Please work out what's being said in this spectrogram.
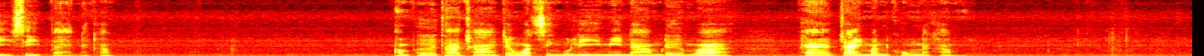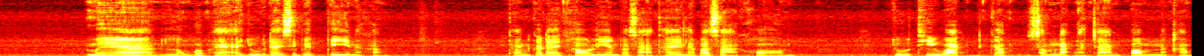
2448 นะครับ อำเภอท่าช้างจังหวัดสิงห์บุรี มีนามเดิมว่า แพรใจมั่นคงนะครับ เมื่อหลวงพ่อแพรอายุได้ 11 ปีนะครับ ท่านก็ได้เข้าเรียนภาษาไทยและภาษาขอม อยู่ที่วัดกับสำนักอาจารย์ป้อมนะครับ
